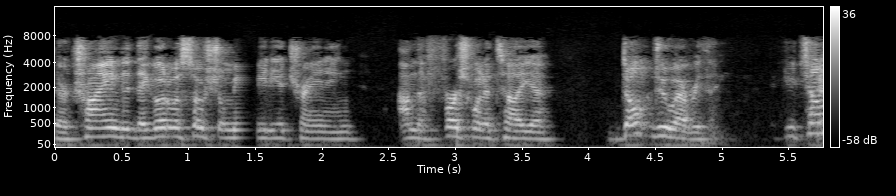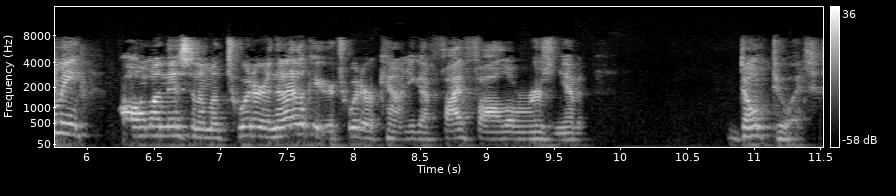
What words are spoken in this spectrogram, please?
They're trying to. They go to a social media training. I'm the first one to tell you, don't do everything. If you tell me, oh, I'm on this and I'm on Twitter, and then I look at your Twitter account and you got five followers and you have it, don't do it.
